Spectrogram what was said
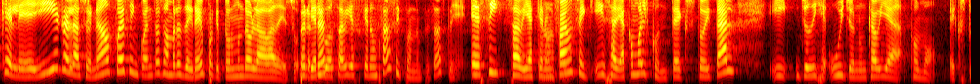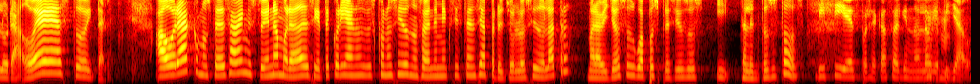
que leí relacionado fue 50 sombras de Grey porque todo el mundo hablaba de eso. Pero ¿y vos sabías que era un fanfic cuando empezaste? Eh, sí, sabía que era ah, un fanfic y sabía como el contexto y tal. Y yo dije, uy, yo nunca había como explorado esto y tal. Ahora, como ustedes saben, estoy enamorada de siete coreanos desconocidos, no saben de mi existencia, pero yo los idolatro. Maravillosos, guapos, preciosos y talentosos todos. BTS, por si acaso alguien no lo había pillado.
